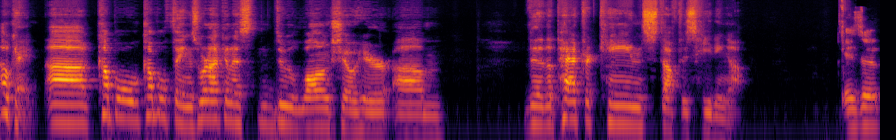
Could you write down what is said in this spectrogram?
Okay, uh, couple couple things. We're not going to do a long show here. Um, the the Patrick Kane stuff is heating up. Is it?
